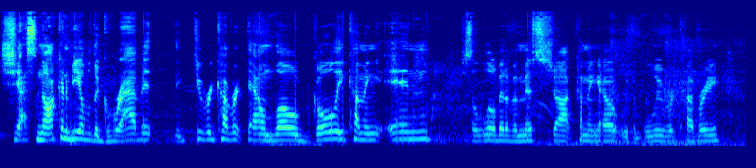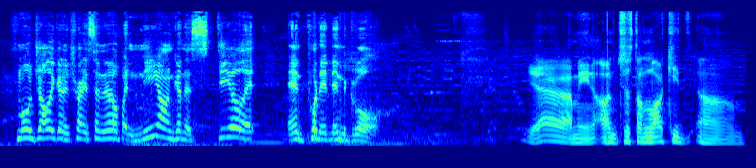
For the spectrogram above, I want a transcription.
Just not gonna be able to grab it. They do recover it down low. Goalie coming in. Just a little bit of a missed shot coming out with a blue recovery. Mo Jolly gonna try to send it out, but Neon gonna steal it and put it in the goal. Yeah, I mean, un- just unlucky um,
